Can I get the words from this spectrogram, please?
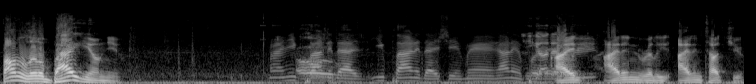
Found a little baggie on you. Man, you planted Oh. that. You planted that shit, man. I didn't You put that. it? I Weed? I didn't really I didn't touch you.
